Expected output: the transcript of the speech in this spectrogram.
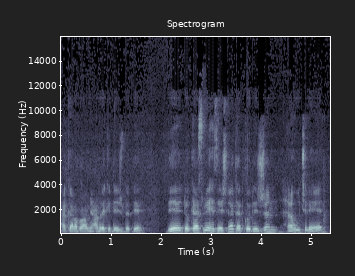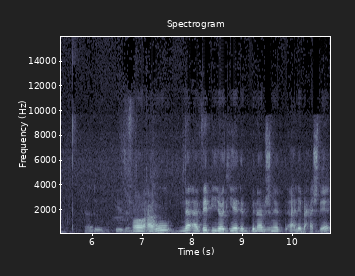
اکر رب العالمین عمره که دیش بدته ده دو کس وی هزش نکد که ده جن ههو چله آه ههو نه اوه پیراتیه ده بنف جنت أهل بحشته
